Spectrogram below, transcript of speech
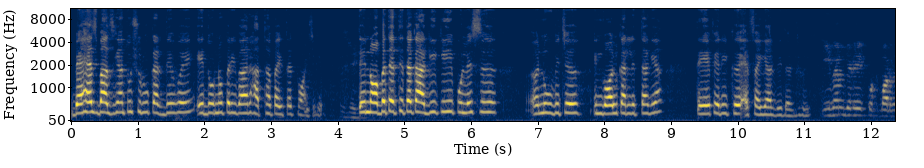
ਬਹਿਸਬਾਜ਼ੀਆਂ ਤੋਂ ਸ਼ੁਰੂ ਕਰਦੇ ਹੋਏ ਇਹ ਦੋਨੋਂ ਪਰਿਵਾਰ ਹੱਥਾਪਾਈ ਤੱਕ ਪਹੁੰਚ ਗਏ। ਤੇ ਨੌਬਤ ਇੱਥੇ ਤੱਕ ਆ ਗਈ ਕਿ ਪੁਲਿਸ ਨੂੰ ਵਿੱਚ ਇਨਵੋਲਵ ਕਰ ਲਿੱਤਾ ਗਿਆ ਤੇ ਫਿਰ ਇੱਕ ਐਫ ਆਈ ਆਰ ਵੀ ਦਰਜ ਹੋਈ। ਕੀ ਮੈਮ ਜਿਹੜੇ ਕੁੱਟਮਾਰ ਦੇ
